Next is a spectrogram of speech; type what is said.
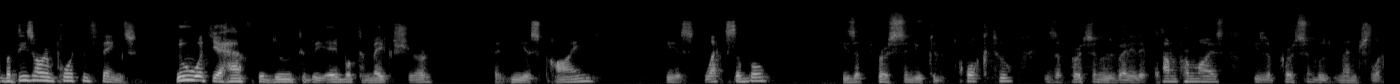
But these are important things. Do what you have to do to be able to make sure that he is kind, he is flexible, he's a person you can talk to, he's a person who's ready to compromise, he's a person who's menschlich.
